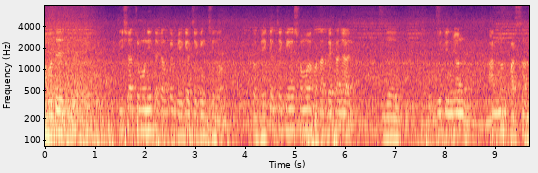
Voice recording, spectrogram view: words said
আমাদের দিশা চুমনিতে কালকে ভেহিকেল চেকিং ছিল। তো ভেহিকেল চেকিংয়ের সময় হঠাৎ দেখা যায় যে দুই, তিনজন আননোন পার্সন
